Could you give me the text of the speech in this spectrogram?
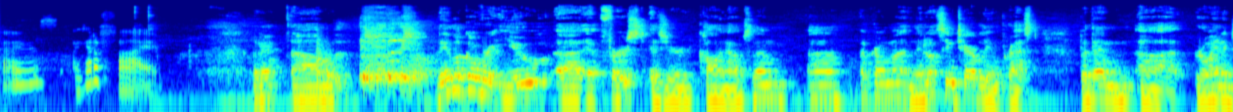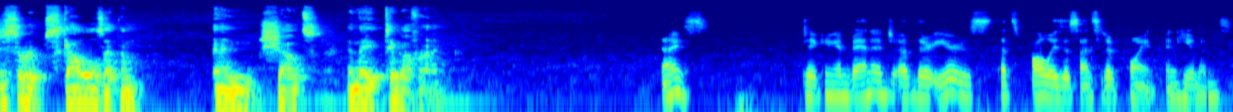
guys? I got a five. Okay. Um, they look over at you uh, at first as you're calling out to them, uh, Akroma, and they don't seem terribly impressed. But then uh, Rauvaena just sort of scowls at them and shouts, and they take off running. Nice. Taking advantage of their ears. That's always a sensitive point in humans.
